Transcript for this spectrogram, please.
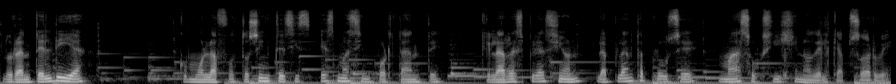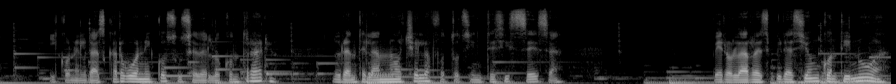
Durante el día, como la fotosíntesis es más importante, la respiración, la planta produce más oxígeno del que absorbe y con el gas carbónico sucede lo contrario. Durante la noche la fotosíntesis cesa, pero la respiración continúa.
